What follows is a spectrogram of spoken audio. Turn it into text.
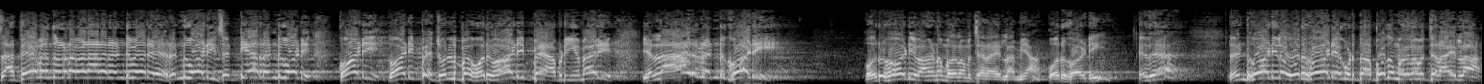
ச- தேவேந்திர வேளாளர் ரெண்டு பேரு. ரெண்டு கோடி. செட்டியார் ரெண்டு கோடி. கோடி கோடிப்பே சொல்லுப்ப ஒரு கோடிப்பே அப்படிங்கிற மாதிரி எல்லாரும் ரெண்டு கோடி. ஒரு கோடி வாங்கின முதலமைச்சர் ஆயிடலாமியா? ஒரு கோடி. எது? ரெண்டு கோடியில ஒரு கோடியை கொடுத்தா போதும் முதலமைச்சர் ஆயிடலாம்.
